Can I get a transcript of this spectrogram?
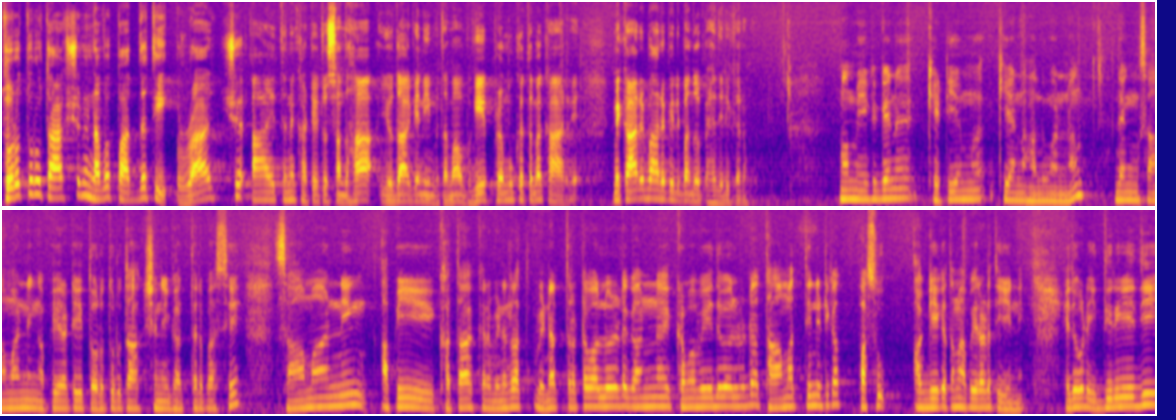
තොරතුරු තාක්ෂණ නව පද්ධති රාජ්‍ය ආයතන කටයුතු සඳහා යොදා ගැනීම තම ඔබගේ ප්‍රමුඛතම කාර්ය මේ කාර්යභාර පිළිබඳව පැදිලි කරමු. මම මේක ගැන කෙටියම කියන්න හඳුගන්නම් දැන් සාමාන්‍යයෙන් අපේ රටේ තොරතුරු තාක්ෂණය ගත්තර පස්සේ සාමාන්‍යයෙන් අපි කතා කර වෙනරත් වෙනත් රටවල්වලට ගන්න ක්‍රමවේදවලට තාමත්තින්න ටිකක් පසු අගේක තම අපේ රට තියෙන්නේ. එතකොට ඉදිරියේදී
